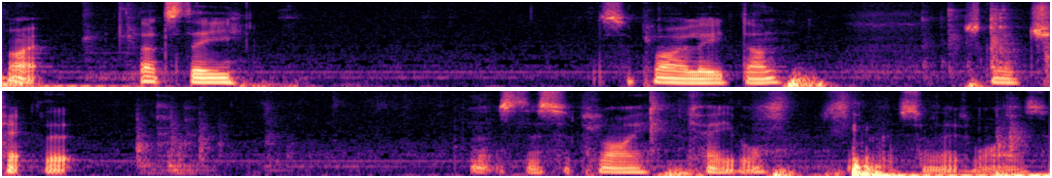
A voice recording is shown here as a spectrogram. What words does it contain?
Right, that's the supply lead done. Just going to check that that's the supply cable. Some of those wires.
